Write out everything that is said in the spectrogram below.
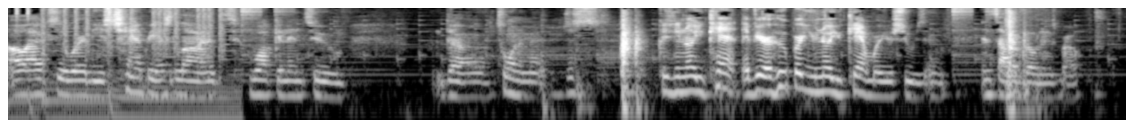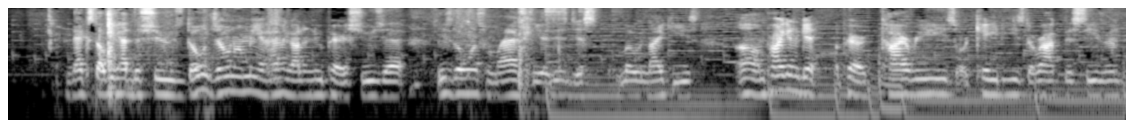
I'll actually wear these champion slides walking into the tournament. Just because you know you can't, if you're a hooper, you know you can't wear your shoes in inside of buildings, bro. Next up, we have the shoes. Don't joan on me. I haven't got a new pair of shoes yet. These are the ones from last year. These are just low Nikes. Um, I'm probably going to get a pair of Kyrie's or KD's to rock this season.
